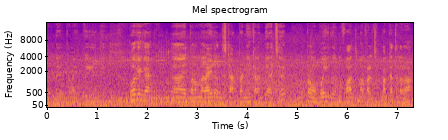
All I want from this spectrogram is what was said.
நோட்டில் இருக்க வாய்ப்பு இருக்குது ஓகேங்க இப்போ நம்ம ரைடு வந்து ஸ்டார்ட் பண்ணி கிளம்பியாச்சு. இப்போ நம்ம போயிருக்கிறது வந்து ஃபாத்திமா காலேஜ் பக்கத்தில் தான்.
